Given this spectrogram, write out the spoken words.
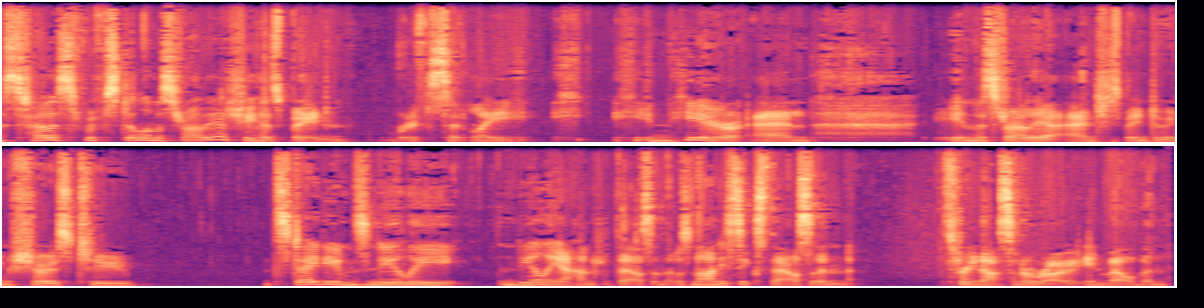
is Taylor Swift still in Australia? She has been recently in here and in Australia, and she's been doing shows to stadiums nearly nearly hundred thousand. That was ninety six thousand three nights in a row in Melbourne.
